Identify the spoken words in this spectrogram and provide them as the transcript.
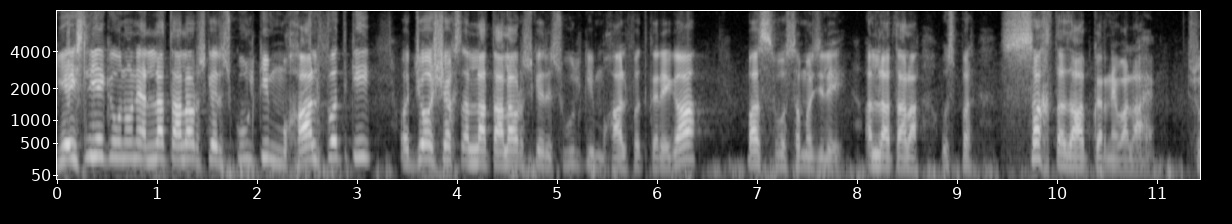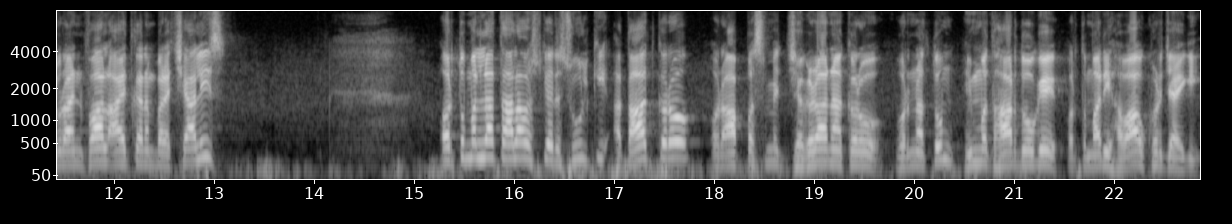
ये इसलिए कि उन्होंने अल्लाह ताला और उसके रसूल की मुखालफत की और जो शख्स अल्लाह ताला और उसके रसूल की मुखालफत करेगा, बस वो समझ ले, अल्लाह ताला उस पर सख्त अजाब करने वाला है। सूरह अनफाल आयत का नंबर है छियालीस। और तुम अल्लाह ताला उसके रसूल की अतात करो और आपस में झगड़ा ना करो, वरना तुम हिम्मत हार दोगे और तुम्हारी हवा उखड़ जाएगी।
